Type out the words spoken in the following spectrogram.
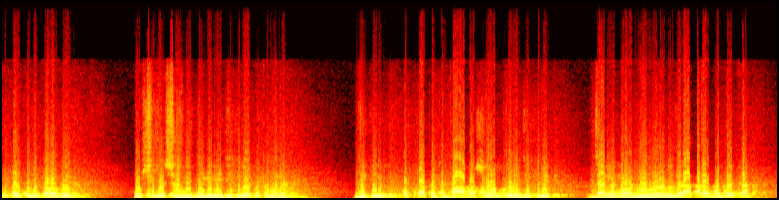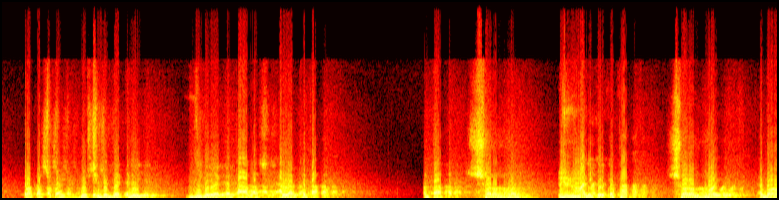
কোথাও খুঁজে পাওয়া যায় না। মুর্শিদের সান্নিধ্যে গেলে জিকিরের কথা মনে হয়। জিকির অর্থাৎ একটা ভাব আসে, অন্তরে জিকিরে জারি হওয়া নমুনা নিজের আত্মার মধ্যে একটা প্রকাশ পায়। মুর্শিদে দেখলেই জিকিরের একটা তাল আসে, আল্লাহর কথা অর্থাৎ স্মরণ হয়। মালিকের কথা স্মরণ হয় এবং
